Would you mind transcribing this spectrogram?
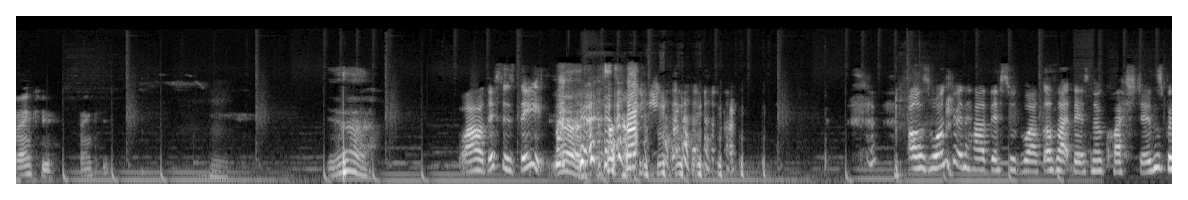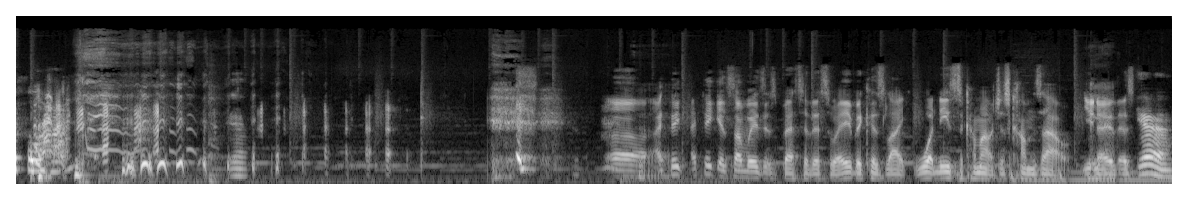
Thank you. Thank you. Hmm. Yeah. wow this is deep Yeah. I was wondering how this would work. I was like, there's no questions beforehand. Uh, I think I think in some ways it's better this way because like what needs to come out just comes out. You know, there's Yeah.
